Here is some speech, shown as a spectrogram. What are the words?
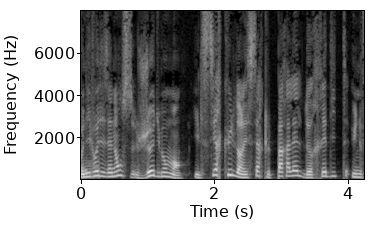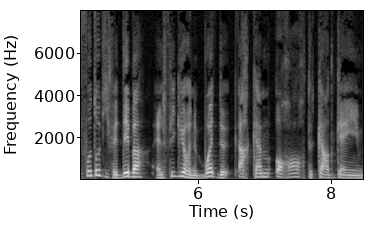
Au niveau des annonces, jeu du moment. Il circule dans les cercles parallèles de Reddit une photo qui fait débat. Elle figure une boîte de Arkham Horror de Card Games.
